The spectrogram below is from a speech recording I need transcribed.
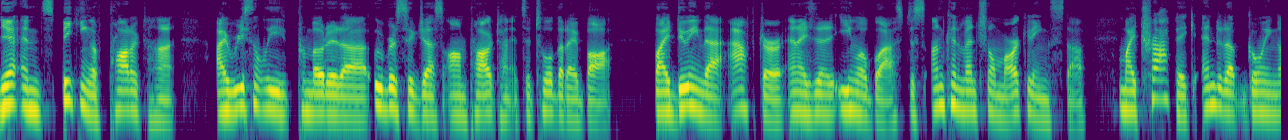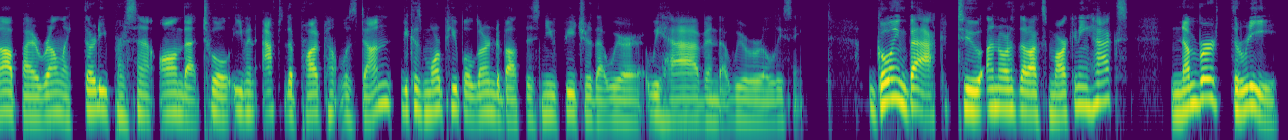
Yeah, and speaking of Product Hunt, I recently promoted uh, Ubersuggest on Product Hunt. It's a tool that I bought by doing that after, and I did an email blast, just unconventional marketing stuff, my traffic ended up going up by around like 30% on that tool, even after the product hunt was done, because more people learned about this new feature that we are we have and that we were releasing. Going back to unorthodox marketing hacks, number three,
